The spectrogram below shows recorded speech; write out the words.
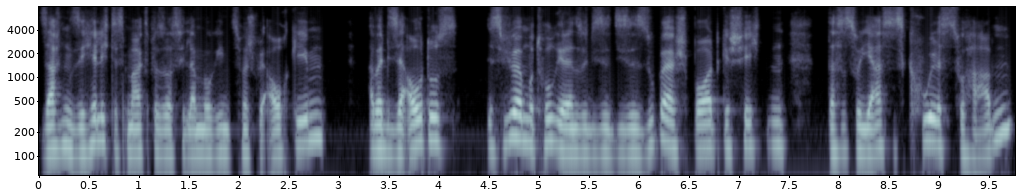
Sachen sicherlich, das mag's bei so was wie Lamborghini zum Beispiel auch geben. Aber diese Autos ist wie bei Motorrädern, so diese diese Supersportgeschichten. Das ist so ja, es ist cool, das zu haben,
